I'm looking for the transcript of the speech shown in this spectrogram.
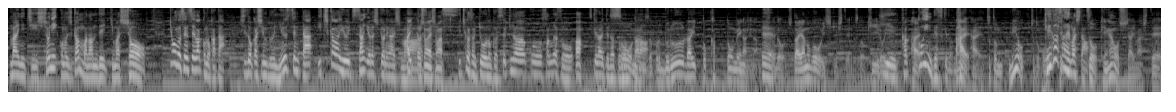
毎日一緒にこの時間学んでいきましょう。今日の先生はこの方。静岡新聞ニュースセンター市川雄一さんよろしくお願いします。はいよろしくお願いします。市川さん今日なんか素敵なこうサングラスをつけられてるなと思ったら。そうなんですよ。これブルーライトカットメガネなんですけど、ええ、ちょっと綾野剛を意識してちょっと黄色い。かっこいいんですけどね、はい、はい。はいちょっと目をちょっと怪我されました？そう怪我をしちゃいまして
